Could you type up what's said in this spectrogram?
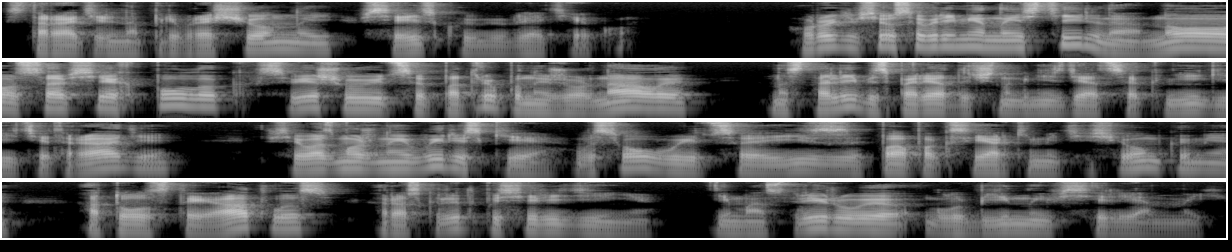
старательно превращенный в сельскую библиотеку. Вроде все современно и стильно, но со всех полок свешиваются потрепанные журналы, на столе беспорядочно гнездятся книги и тетради, всевозможные вырезки высовываются из папок с яркими тесемками, а толстый атлас раскрыт посередине, демонстрируя глубины Вселенной.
